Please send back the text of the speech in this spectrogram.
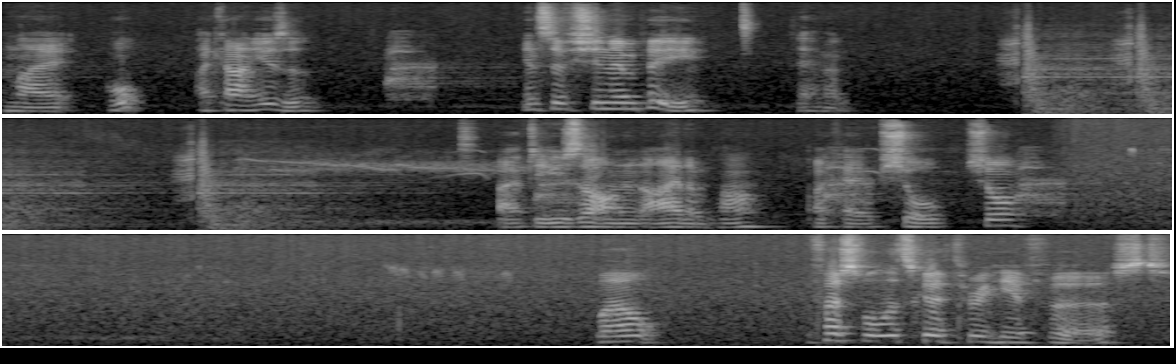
My... Oh, I can't use it. Insufficient MP? Damn it. I have to use that on an item, huh? Okay, sure, sure. Well, first of all, let's go through here first.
